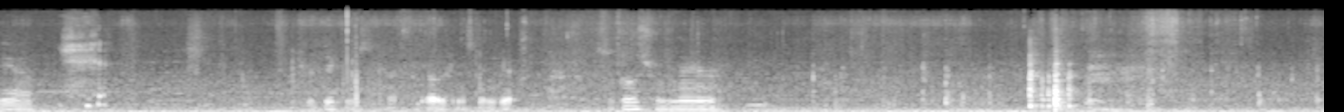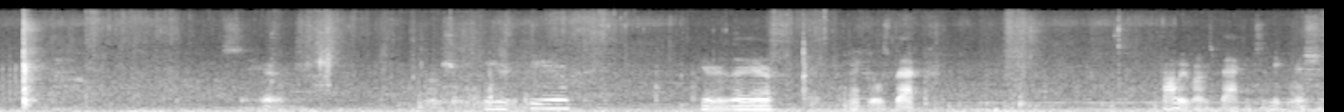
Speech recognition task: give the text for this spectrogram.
Yeah. Oh, it's ridiculous how this thing gets. So it goes from there. So here. Here to here. Here to there. That goes back probably runs back into the ignition.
